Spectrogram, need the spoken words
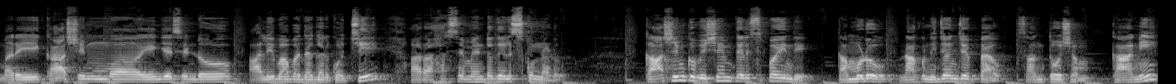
మరి కాశిం ఏం చేసిండు? అలీబాబా దగ్గరకు వచ్చి ఆ రహస్యం ఏంటో తెలుసుకున్నాడు. కాశింకు విషయం తెలిసిపోయింది. తమ్ముడు నాకు నిజం చెప్పావు. సంతోషం. కానీ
